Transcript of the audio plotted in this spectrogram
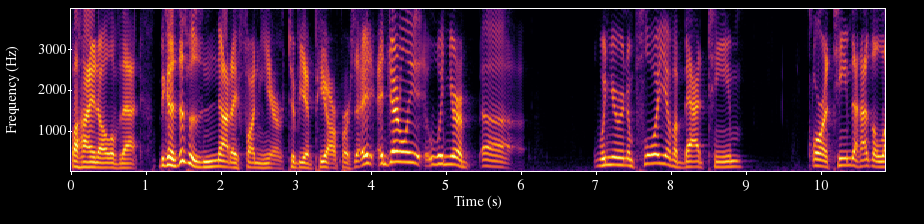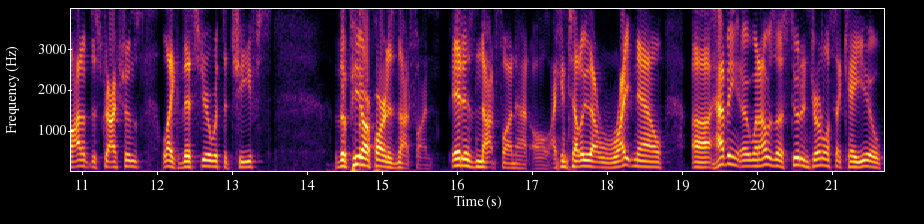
behind all of that. Because this was not a fun year to be a PR person. And generally, when you're uh, when you're an employee of a bad team or a team that has a lot of distractions, like this year with the Chiefs, the PR part is not fun. It is not fun at all. I can tell you that right now. Uh, having uh, when I was a student journalist at KU,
